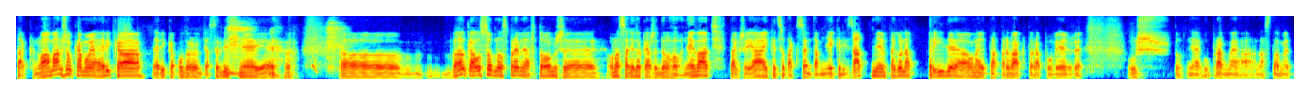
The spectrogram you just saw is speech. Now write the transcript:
Tak, no a manželka moja Erika, Erika, pozdravujem ťa srdečne, je uh, veľká osobnosť pre mňa v tom, že ona sa nedokáže dlho hnevať, takže ja aj keď sa tak sem tam niekedy zatnem, tak ona príde a ona je tá prvá, ktorá povie, že už to nejak upravme a nastavme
